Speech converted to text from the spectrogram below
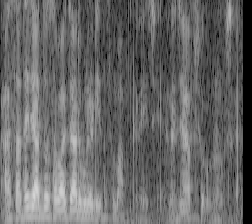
આ સાથે જ આજનો સમાચાર બુલેટિન સમાપ્ત કરીએ છીએ. રજા આપશો. નમસ્કાર.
